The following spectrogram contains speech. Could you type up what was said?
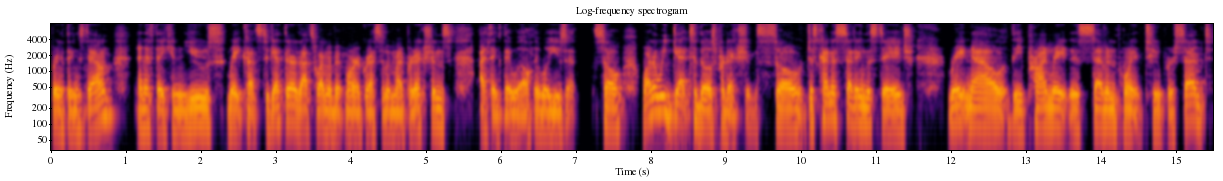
bring things down. And if they can use rate cuts to get there, that's why I'm a bit more aggressive in my predictions. I think they will. They will use it. So, why don't we get to those predictions? So, just kind of setting the stage. Right now, the prime rate is 7.2%.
